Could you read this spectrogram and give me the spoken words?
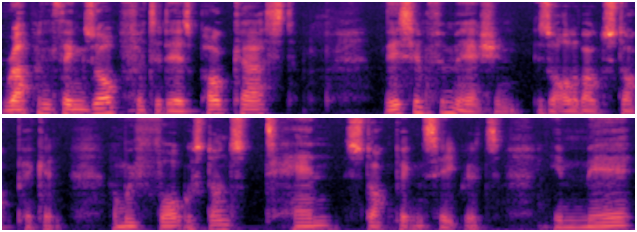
Wrapping things up for today's podcast, this information is all about stock picking, and we've focused on 10 stock picking secrets you may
